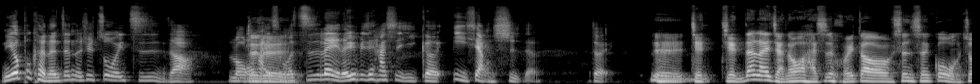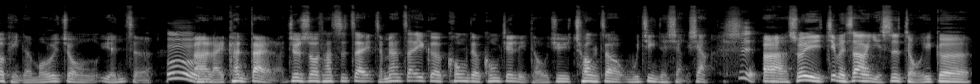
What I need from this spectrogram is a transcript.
你又不可能真的去做一只，你知道龙还是什么之类的，因为毕竟它是一个意象式的。对，呃，简简单来讲的话，还是回到深深过往作品的某一种原则，嗯。啊、来看待了。就是说，他是在怎么样在一个空的空间里头去创造无尽的想象。是。啊、所以基本上也是走一个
